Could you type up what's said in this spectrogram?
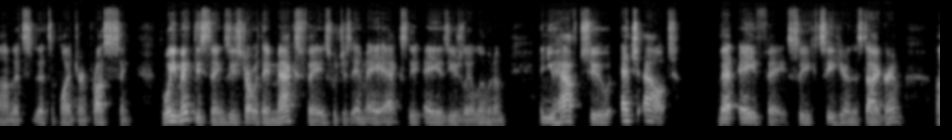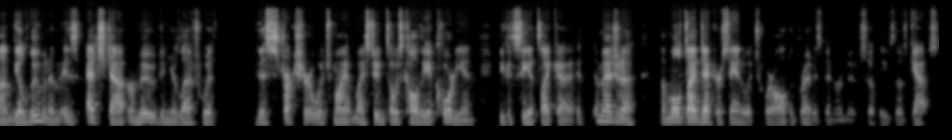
um, that's, that's applied during processing. The way you make these things, you start with a MAX phase, which is MAX. The A is usually aluminum, and you have to etch out that A phase. So you can see here in this diagram, um, the aluminum is etched out, removed, and you're left with this structure, which my, my students always call the accordion. You can see it's like a, imagine a, a multi-decker sandwich where all the bread has been removed, so it leaves those gaps.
